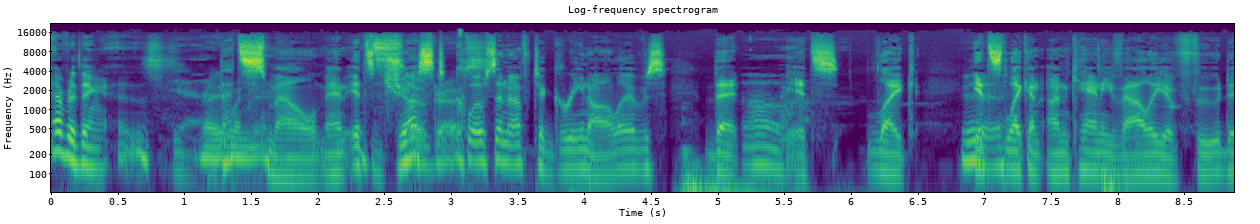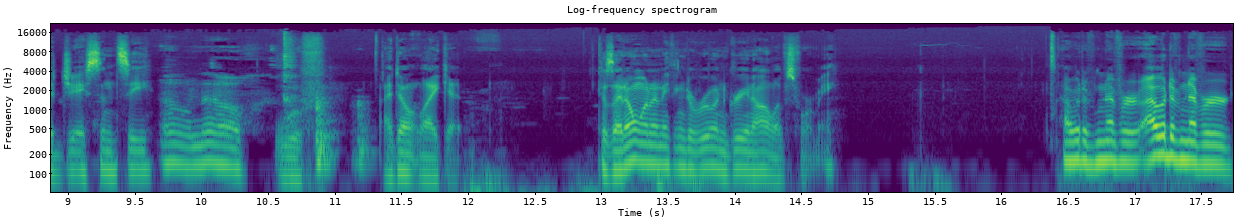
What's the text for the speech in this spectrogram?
everything is. Yeah. right? That When smell, man. It's, It's just gross. close enough to green olives that Oh. it's like it's like an uncanny valley of food adjacency. oh no. Oof. I don't like it. Because I don't want anything to ruin green olives for me. I would have never. I would have never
